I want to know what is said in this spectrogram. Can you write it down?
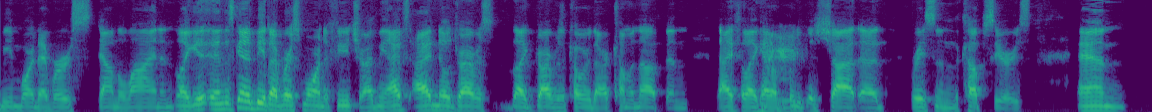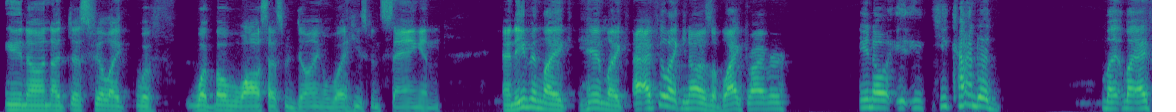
be more diverse down the line and like and it's going to be diverse more in the future i mean I've, i know drivers like drivers of color that are coming up and i feel like have a mm-hmm. pretty good shot at racing in the cup series and you know and i just feel like with what Bubba Wallace has been doing and what he's been saying and and even like him like i feel like you know as a black driver you know he, he kind of like like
